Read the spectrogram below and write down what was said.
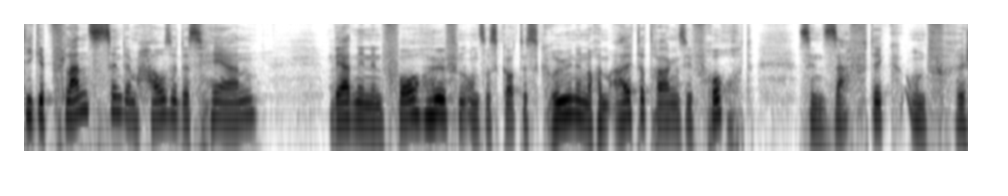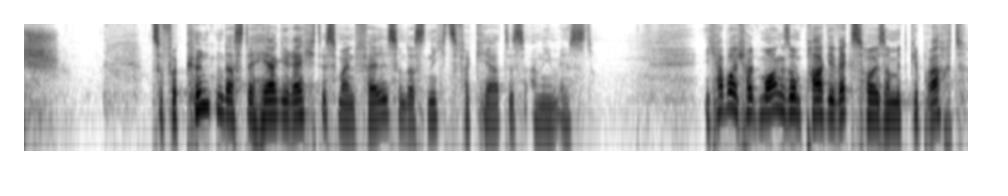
Die gepflanzt sind im Hause des Herrn, werden in den Vorhöfen unseres Gottes grünen, noch im Alter tragen sie Frucht, sind saftig und frisch zu verkünden, dass der Herr gerecht ist, mein Fels, und dass nichts Verkehrtes an ihm ist. Ich habe euch heute Morgen so ein paar Gewächshäuser mitgebracht.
